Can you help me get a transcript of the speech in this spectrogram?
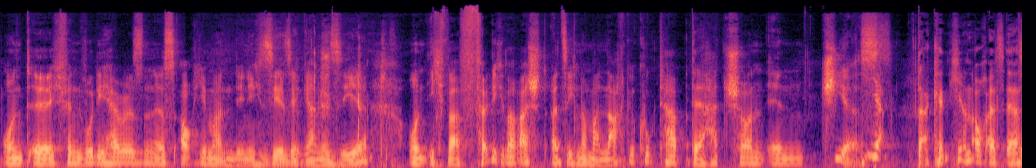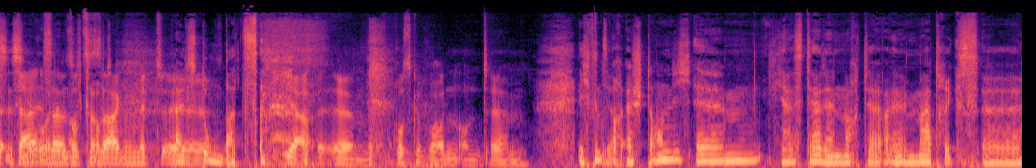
Und äh, ich finde, Woody Harrelson ist auch jemanden, den ich sehr, sehr gerne sehe. Und ich war völlig überrascht, als ich nochmal nachgeguckt habe. Der hat schon in Cheers. Ja, da kenne ich ihn auch als erstes da hier, wo ist er sozusagen mit. Äh, als Dummbatz. Ja, äh, mit groß geworden. Und ähm, Ich finde es auch erstaunlich, ähm, wie heißt der denn noch, der äh, Matrix? Äh,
